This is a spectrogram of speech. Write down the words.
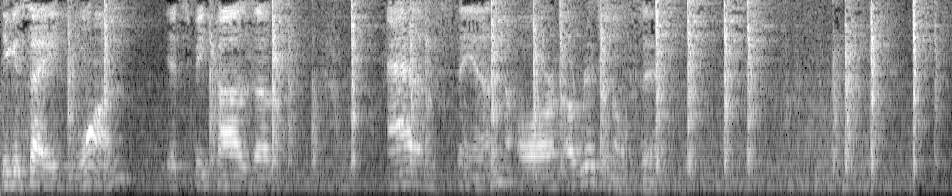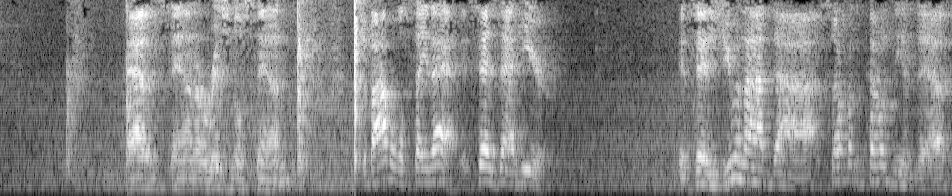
You could say, one, it's because of Adam's sin or original sin. Adam's sin, or original sin. The Bible will say that. It says that here. It says, You and I die, suffer the penalty of death,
